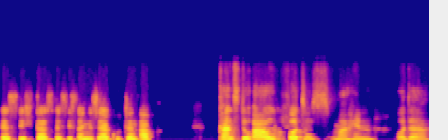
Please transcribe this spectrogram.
es ich, dass es ist eine sehr gute App. Kannst du auch Fotos machen oder?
